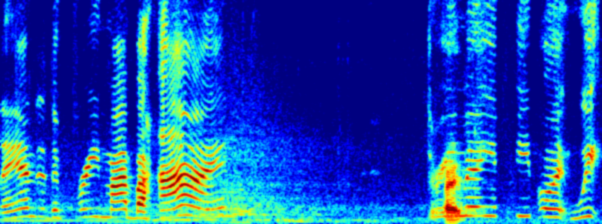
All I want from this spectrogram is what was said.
land of the free. My behind. Three right. million people. We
